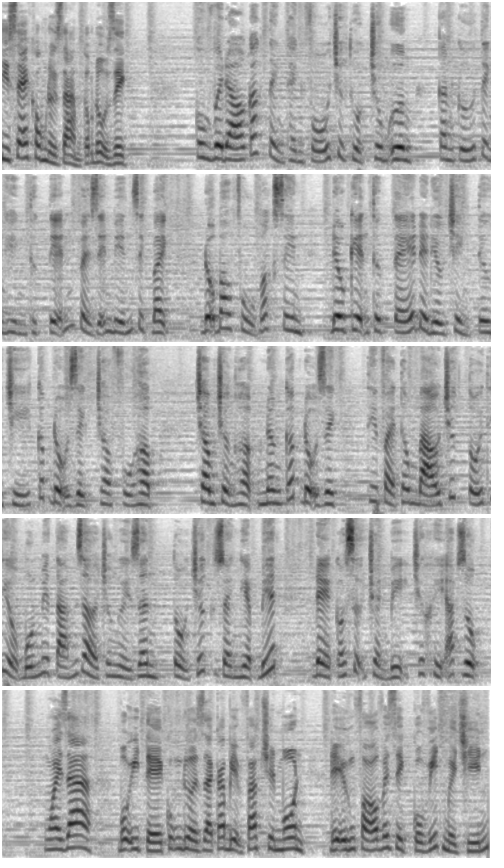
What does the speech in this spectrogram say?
thì sẽ không được giảm cấp độ dịch. Cùng với đó, các tỉnh, thành phố trực thuộc Trung ương căn cứ tình hình thực tiễn về diễn biến dịch bệnh, độ bao phủ vaccine, điều kiện thực tế để điều chỉnh tiêu chí cấp độ dịch cho phù hợp. Trong trường hợp nâng cấp độ dịch thì phải thông báo trước tối thiểu 48 giờ cho người dân, tổ chức, doanh nghiệp biết để có sự chuẩn bị trước khi áp dụng. Ngoài ra, Bộ Y tế cũng đưa ra các biện pháp chuyên môn để ứng phó với dịch COVID-19.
